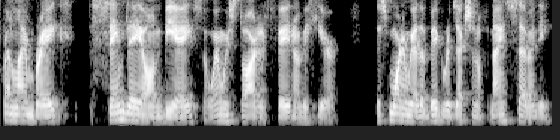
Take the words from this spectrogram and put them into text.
trend line break the same day on BA. So when we started fading over here, this morning we had a big rejection of 970.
